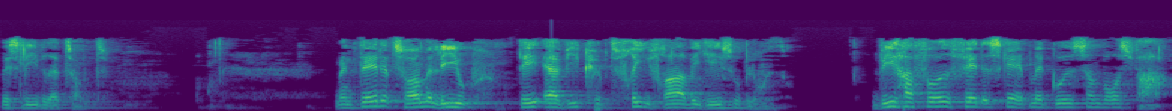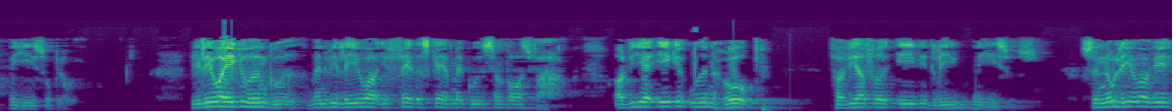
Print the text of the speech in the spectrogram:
hvis livet er tomt. Men dette tomme liv, det er vi købt fri fra ved Jesu blod. Vi har fået fællesskab med Gud som vores far ved Jesu blod. Vi lever ikke uden Gud, men vi lever i fællesskab med Gud som vores far. Og vi er ikke uden håb, for vi har fået evigt liv ved Jesus. Så nu lever vi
